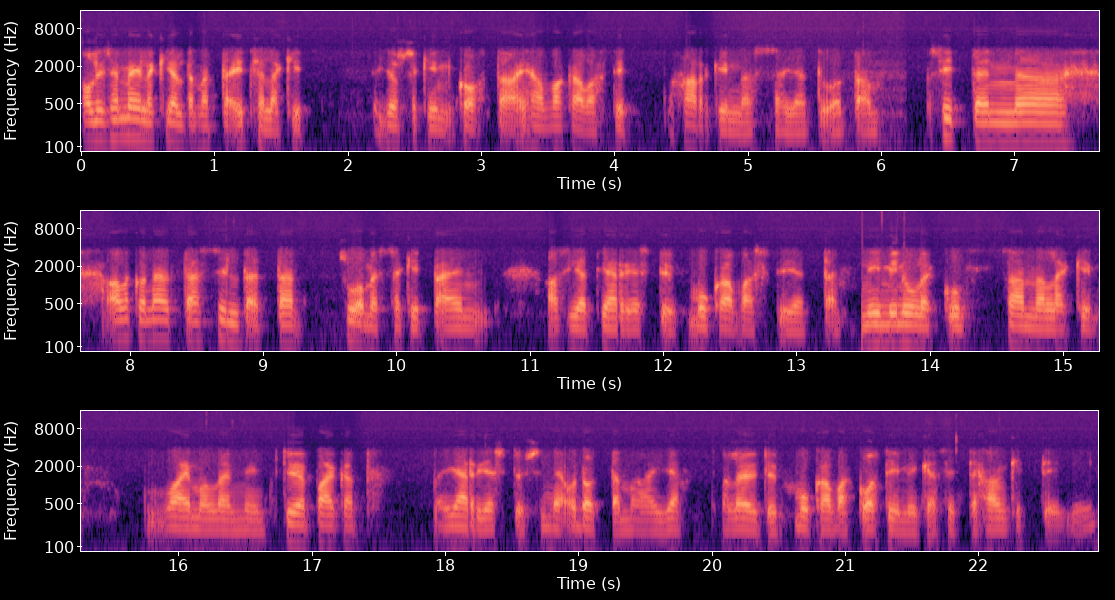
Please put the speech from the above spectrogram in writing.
oli se meillä kieltämättä itselläkin jossakin kohtaa ihan vakavasti harkinnassa. Ja tuota, sitten äh, alkoi näyttää siltä, että Suomessakin päin asiat järjestyi mukavasti, että niin minulle kuin Sannallekin vaimolle, niin työpaikat järjestyi sinne odottamaan ja löytyi mukava koti, mikä sitten hankittiin. Niin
